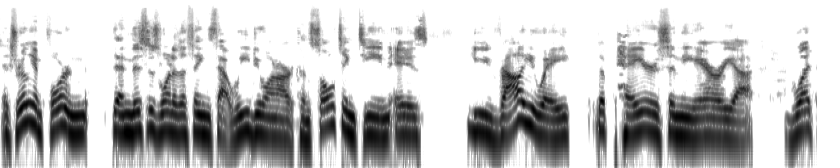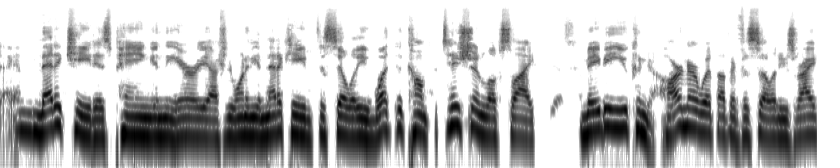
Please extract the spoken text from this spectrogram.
it's really important. And this is one of the things that we do on our consulting team is you evaluate the payers in the area, what Medicaid is paying in the area. If you want to be a Medicaid facility, what the competition looks like. Maybe you can partner with other facilities, right?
